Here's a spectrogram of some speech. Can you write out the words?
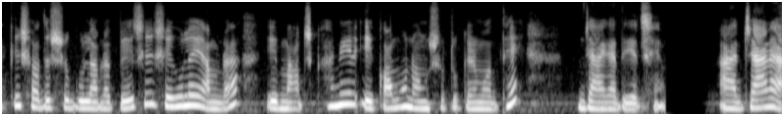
একই সদস্যগুলো আমরা পেয়েছি, সেগুলোই আমরা এই মাঝখানের এই কমন অংশটুকের মধ্যে জায়গা দিয়েছে। আর যারা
